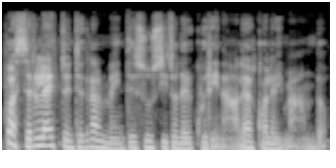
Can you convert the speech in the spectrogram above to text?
Può essere letto integralmente sul sito del Quirinale, al quale rimando.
